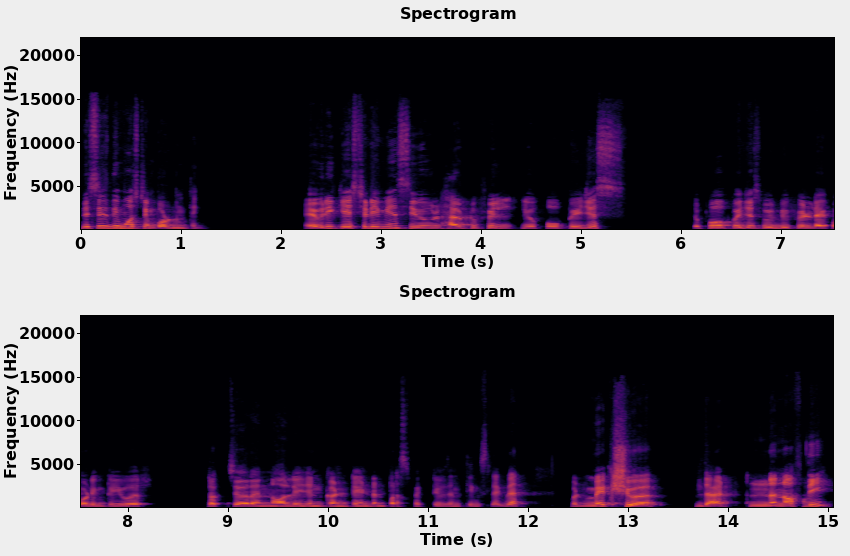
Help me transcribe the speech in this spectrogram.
this is the most important thing every case study means you will have to fill your four pages. The four pages will be filled according to your structure and knowledge and content and perspectives and things like that. But make sure that none of the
